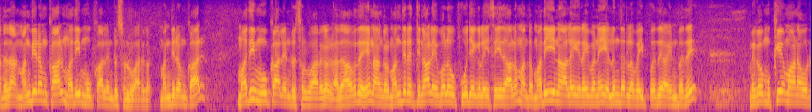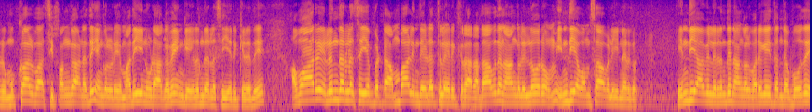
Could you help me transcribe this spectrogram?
அதுதான் மந்திரம் கால் மதி மூக்கால் என்று சொல்வார்கள். மந்திரம் கால் மதி மூக்கால் என்று சொல்வார்கள். அதாவது நாங்கள் மந்திரத்தினால் எவ்வளவு பூஜைகளை செய்தாலும் அந்த மதியினாலே இறைவனை எழுந்தருள வைப்பது என்பது மிக முக்கியமான ஒரு முக்கால்வாசி பங்கானது எங்களுடைய மதியினூடாகவே இங்கே எழுந்தருளை செய்ய இருக்கிறது அவ்வாறு எழுந்தருளை செய்யப்பட்ட அம்பாள் இந்த இடத்துல இருக்கிறார். அதாவது நாங்கள் எல்லோரும் இந்திய வம்சாவளியினர்கள். இந்தியாவிலிருந்து நாங்கள் வருகை தந்தபோது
